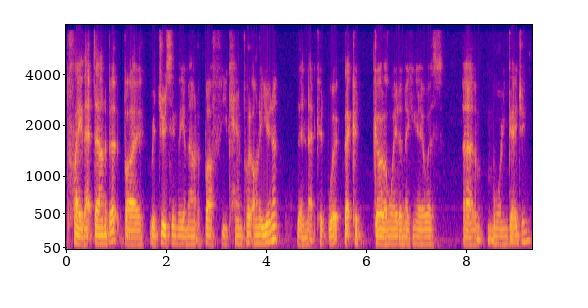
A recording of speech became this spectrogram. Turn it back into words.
play that down a bit by reducing the amount of buff you can put on a unit, then that could work. That could go a long way to making AOS uh, more engaging.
